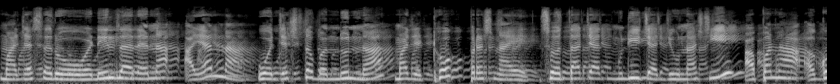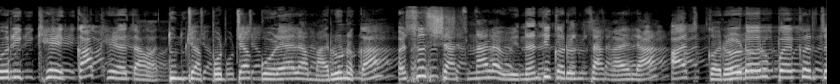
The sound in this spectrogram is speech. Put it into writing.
माझ्या सर्व वडीलधाऱ्यांना आयांना व ज्येष्ठ बंधूंना माझे ठोक प्रश्न आहेत. स्वतःच्या मुलीच्या जीवनाशी आपण हा अघोरी खेळ का खेळत आहात? तुमच्या पोटच्या गोळ्याला मारू नका असं शासनाला विनंती करून सांगायला आज करोडो रुपये खर्च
